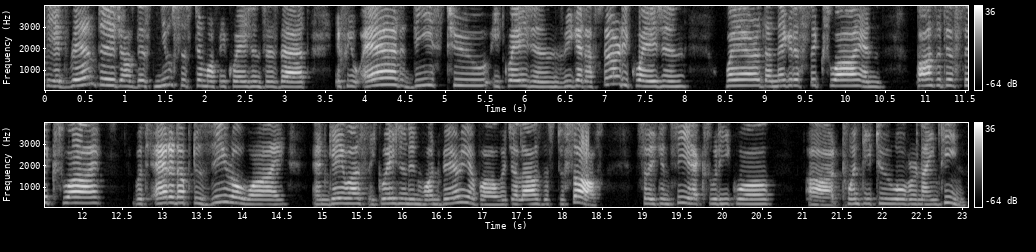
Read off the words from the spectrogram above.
the advantage of this new system of equations is that if you add these two equations, we get a third equation where the negative 6y and positive 6y, which added up to 0y, and gave us equation in one variable, which allows us to solve. So you can see x would equal uh, 22 over 19,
